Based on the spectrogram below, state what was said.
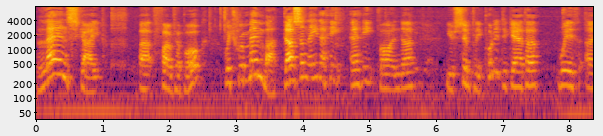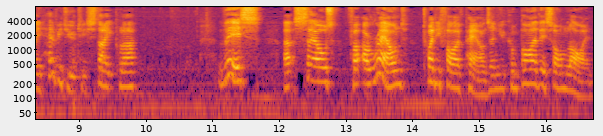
landscape uh, photo book, which remember doesn't need a heat, a heat binder. You simply put it together with a heavy duty stapler. This uh, sells for around £25 and you can buy this online.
